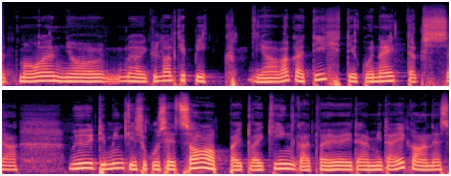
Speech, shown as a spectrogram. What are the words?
et ma olen ju äh, küllaltki pikk ja väga tihti, kui näiteks äh, müüdi mingisuguseid saapaid või kingad või ei tea, mida iganes,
